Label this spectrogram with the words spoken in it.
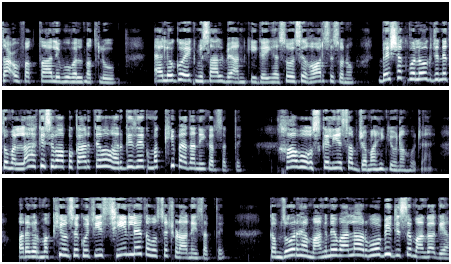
ضعف الطالب والمطلوب۔ اے لوگو، ایک مثال بیان کی گئی ہے، سو اسے غور سے سنو۔ بے شک وہ لوگ جنہیں تم اللہ کے سوا پکارتے ہو، ہرگز ایک مکھی پیدا نہیں کر سکتے۔ خواہ وہ اس کے لیے سب جمع ہی کیوں نہ ہو جائے اور اگر مکھی ان سے کوئی چیز چھین لے تو وہ اس سے چھڑا نہیں سکتے۔ کمزور ہے مانگنے والا اور وہ بھی جس سے مانگا گیا۔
